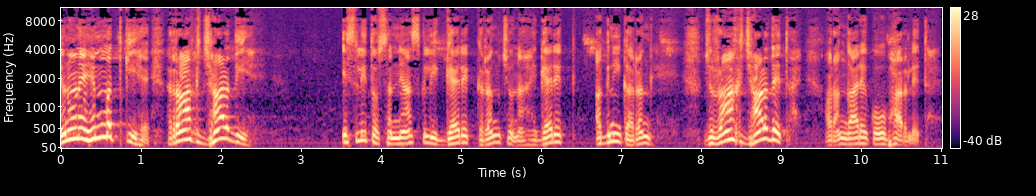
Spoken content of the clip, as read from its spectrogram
इन्होंने हिम्मत की है, राख झाड़ दी है। इसलिए तो सन्यास के लिए गैरिक रंग चुना है गैरिक अग्नि का रंग है, जो राख झाड़ देता है और अंगारे को उभार लेता है,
